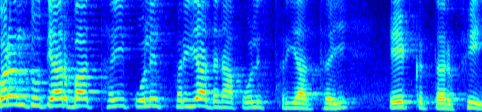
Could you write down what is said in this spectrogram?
પરંતુ ત્યારબાદ થઈ પોલીસ ફરિયાદ અને આ પોલીસ ફરિયાદ થઈ એક તરફી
